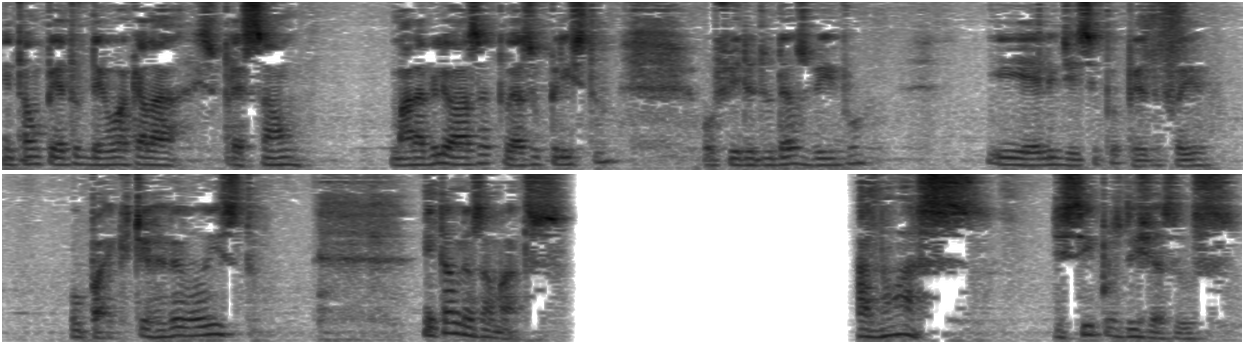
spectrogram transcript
Então Pedro deu aquela expressão maravilhosa: Tu és o Cristo, o Filho do Deus vivo. E ele disse para Pedro: Foi o Pai que te revelou isto. Então, meus amados, a nós, discípulos de Jesus,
